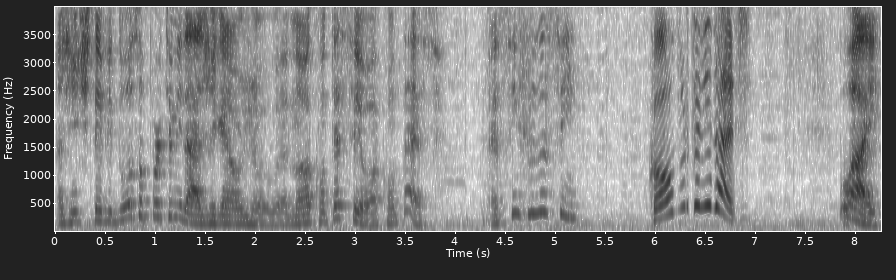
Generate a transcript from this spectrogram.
a gente teve duas oportunidades de ganhar o jogo. Não aconteceu, acontece. É simples assim. Qual oportunidade? Uai,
